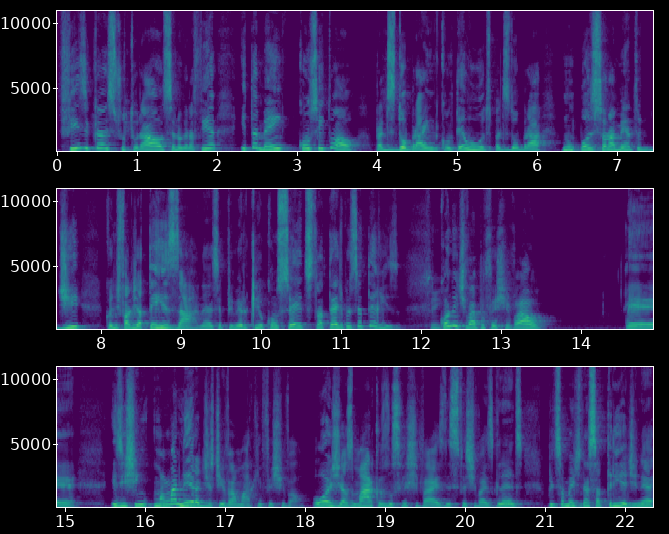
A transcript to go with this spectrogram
Física, estrutural, cenografia e também conceitual, para desdobrar em conteúdos, para desdobrar num posicionamento de, quando a gente fala de aterrizar, né? Você primeiro cria o conceito, estratégia, depois você aterriza. Sim. Quando a gente vai para o festival, é, existe uma maneira de ativar a marca em festival. Hoje, as marcas nos festivais, nesses festivais grandes, principalmente nessa tríade, né?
